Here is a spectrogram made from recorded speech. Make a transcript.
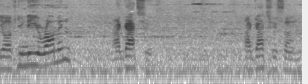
Yo, if you need ramen, I got you. I got you, son.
